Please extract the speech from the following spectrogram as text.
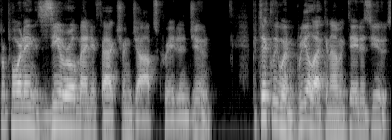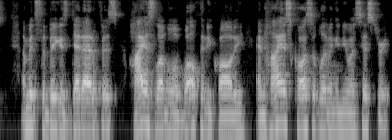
purporting zero manufacturing jobs created in June, particularly when real economic data is used amidst the biggest debt edifice, highest level of wealth inequality, and highest cost of living in U.S. history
